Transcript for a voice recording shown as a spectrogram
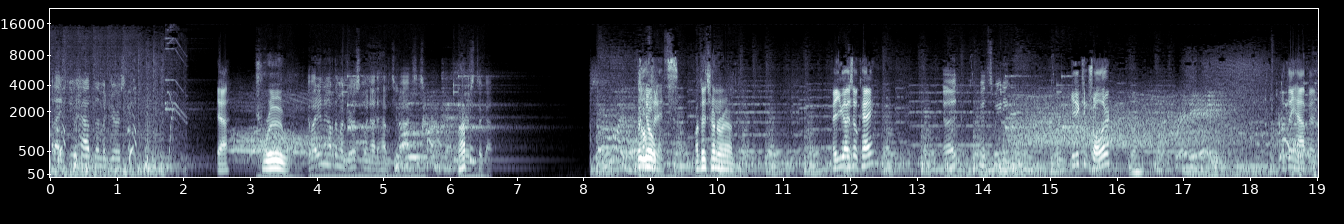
But I do have the Majora's Yeah. True. If I didn't have the Majora's Squint, I'd have two axes. happened? Majora's took out. But yo, Confidence. why'd they turn around? Are you guys okay? Good? Good, sweetie? Need a controller? Something happened.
